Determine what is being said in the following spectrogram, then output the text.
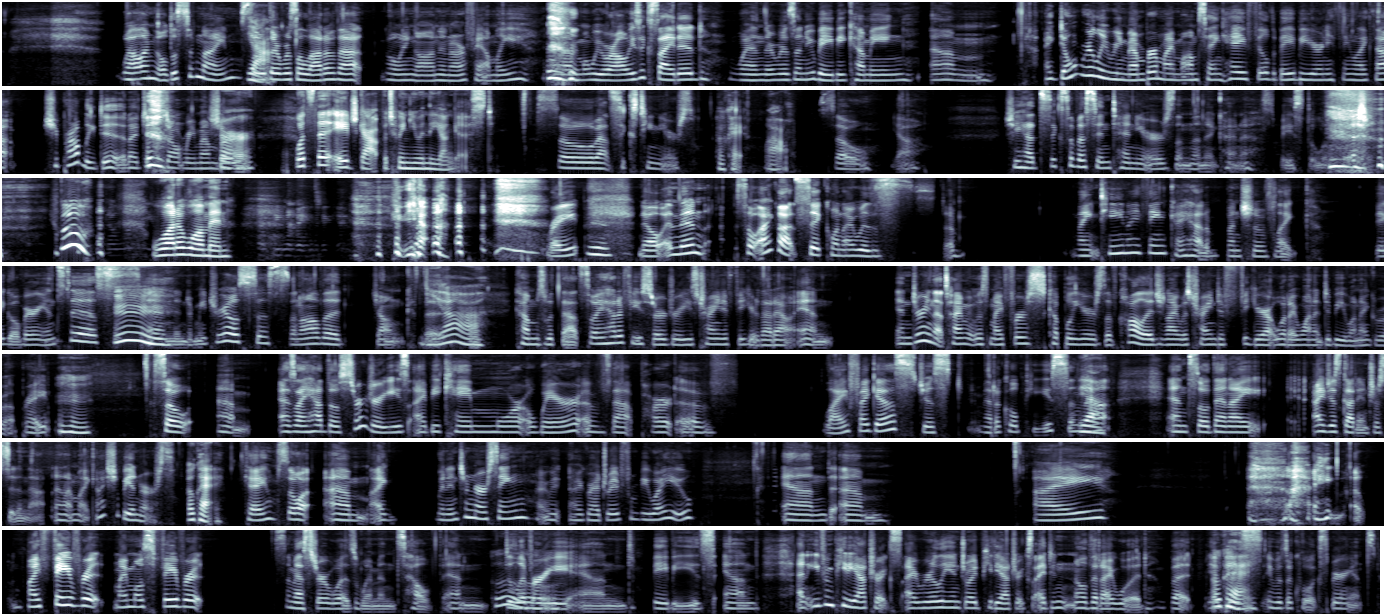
Well, I'm the oldest of nine, so Yeah. there was a lot of that going on in our family. Um, we were always excited when there was a new baby coming. Um, I don't really remember my mom saying, "Hey, feel the baby" or anything like that. She probably did. I just don't remember. Sure. What's the age gap between you and the youngest? So about 16 years. Okay. Wow. So yeah, she had six of us in 10 years, and then it kind of spaced a little bit. Woo! What a woman. yeah. right? Yeah. No, and then so I got sick when I was uh, 19, I think. I had a bunch of like big ovarian cysts Mm. and endometriosis and all the junk that Yeah. comes with that. So I had a few surgeries trying to figure that out and and during that time it was my first couple years of college and I was trying to figure out what I wanted to be when I grew up, right? Mm-hmm. So, um, as I had those surgeries, I became more aware of that part of life, I guess, just medical piece and Yeah. that. And so then I, I just got interested in that, and I'm like, I should be a nurse. Okay. Okay, so um, I went into nursing. I, w- I graduated from BYU, and um, I, I, uh, my favorite, my most favorite semester was women's health and delivery and babies and and even pediatrics. I really enjoyed pediatrics. I didn't know that I would, but it Okay. was it was a cool experience.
